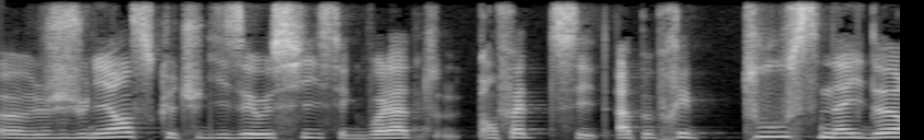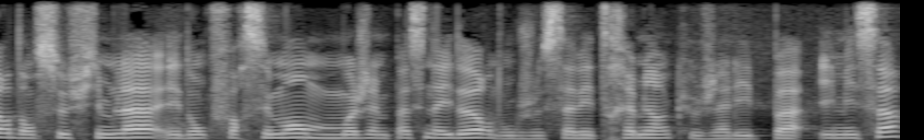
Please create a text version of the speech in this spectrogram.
Euh, Julien, ce que tu disais aussi, c'est que voilà, en fait, c'est à peu près tout Snyder dans ce film-là, et donc forcément, moi j'aime pas Snyder, donc je savais très bien que j'allais pas aimer ça.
